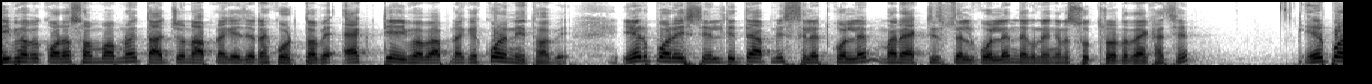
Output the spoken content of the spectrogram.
এইভাবে করা সম্ভব নয়, তার জন্য আপনাকে যেটা করতে হবে, একটি এইভাবে আপনাকে করে নিতে হবে। এরপর এই সেলটিতে আপনি সিলেক্ট করলেন মানে অ্যাক্টিভ সেল করলেন, দেখুন এখানে সূত্রটা দেখাচ্ছে। এরপর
